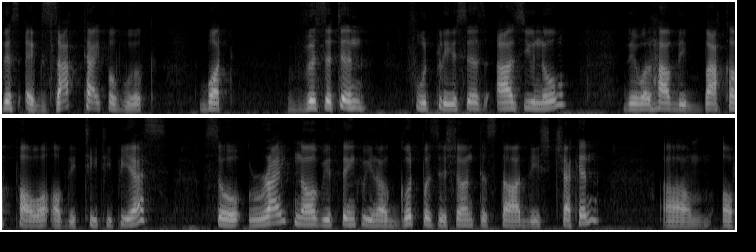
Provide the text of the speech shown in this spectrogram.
this exact type of work, but visiting food places. As you know, they will have the backup power of the TTPS so right now, we think we're in a good position to start this check-in um, of,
